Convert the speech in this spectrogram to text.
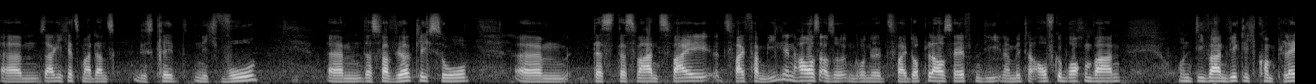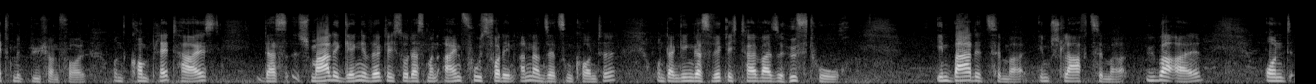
ähm, sage ich jetzt mal ganz diskret nicht wo. Ähm, das war wirklich so, ähm, das, das waren zwei, zwei Familienhaus, also im Grunde zwei Doppelhaushälften, die in der Mitte aufgebrochen waren. Und die waren wirklich komplett mit Büchern voll. Und komplett heißt, dass schmale Gänge wirklich so, dass man einen Fuß vor den anderen setzen konnte. Und dann ging das wirklich teilweise hüfthoch. Im Badezimmer, im Schlafzimmer, überall. Und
